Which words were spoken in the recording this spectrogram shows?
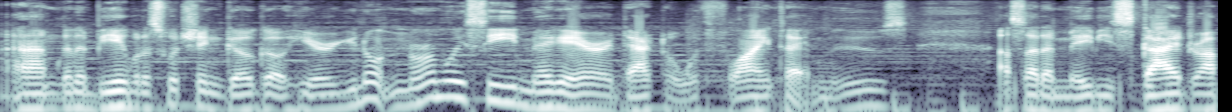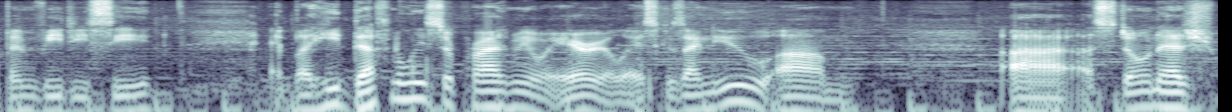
I'm going to be able to switch in Go-Go here. You don't normally see Mega Aerodactyl with Flying-type moves, outside of maybe Skydrop and VGC, but he definitely surprised me with Aerial Ace, because I knew um, uh, a Stone Edge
